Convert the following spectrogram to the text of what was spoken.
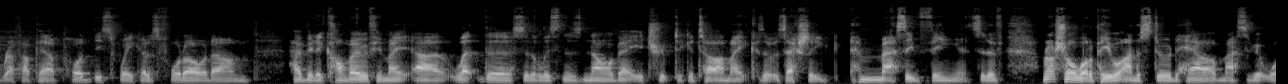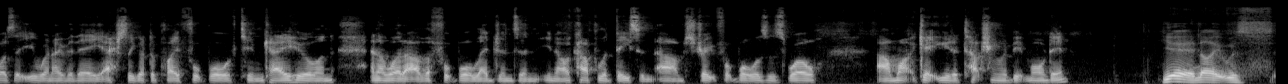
wrap up our pod this week, I just thought I would um, have a bit of convo with you, mate. Uh, let the sort of listeners know about your trip to Qatar, mate, because it was actually a massive thing. Sort of, I'm not sure a lot of people understood how massive it was that you went over there. You actually got to play football with Tim Cahill and, and a lot of other football legends, and you know a couple of decent um, street footballers as well. I um, might get you to touch on a bit more, Dan. Yeah, no, it was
